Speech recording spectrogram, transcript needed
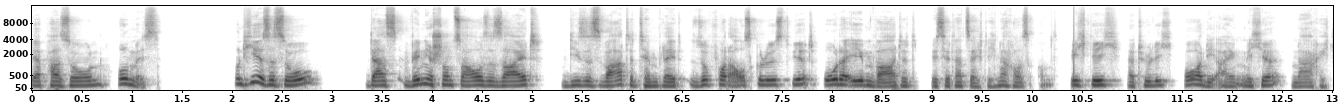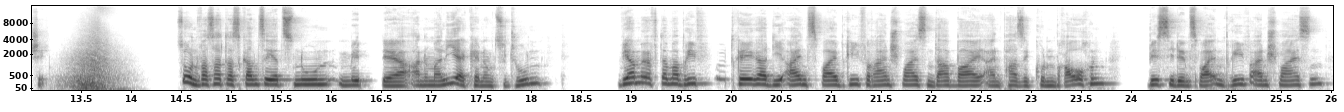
der Person Home ist. Und hier ist es so, dass wenn ihr schon zu Hause seid, dieses Warte-Template sofort ausgelöst wird oder eben wartet, bis ihr tatsächlich nach Hause kommt. Wichtig natürlich vor die eigentliche Nachricht schicken. So, und was hat das Ganze jetzt nun mit der Anomalieerkennung zu tun? Wir haben öfter mal Briefträger, die ein, zwei Briefe reinschmeißen, dabei ein paar Sekunden brauchen, bis sie den zweiten Brief einschmeißen.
